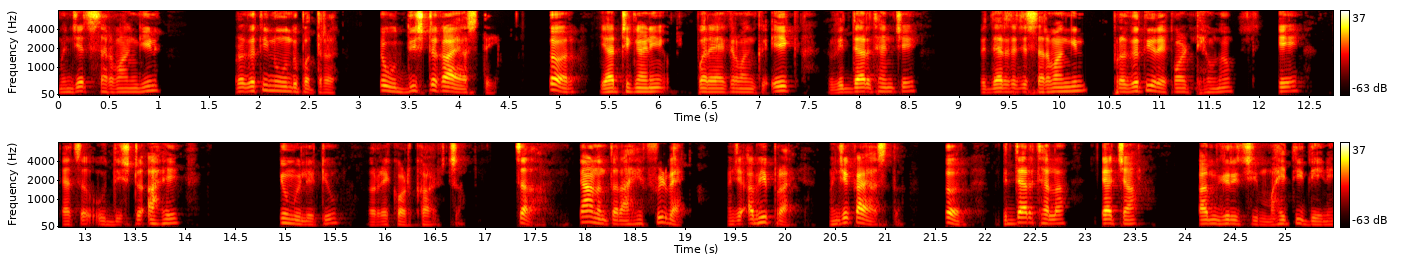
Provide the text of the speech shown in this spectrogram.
म्हणजेच सर्वांगीण प्रगती नोंदपत्र हे उद्दिष्ट काय असते? तर या ठिकाणी पर्याय क्रमांक एक विद्यार्थ्यांचे विद्यार्थ्याचे सर्वांगीण प्रगती रेकॉर्ड ठेवणं हे त्याचं उद्दिष्ट आहे. क्युम्युलेटिव्ह रेकॉर्ड कार्डचं चला त्यानंतर आहे फीडबॅक म्हणजे अभिप्राय. म्हणजे काय असतं? तर विद्यार्थ्याला त्याच्या कामगिरीची माहिती देणे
